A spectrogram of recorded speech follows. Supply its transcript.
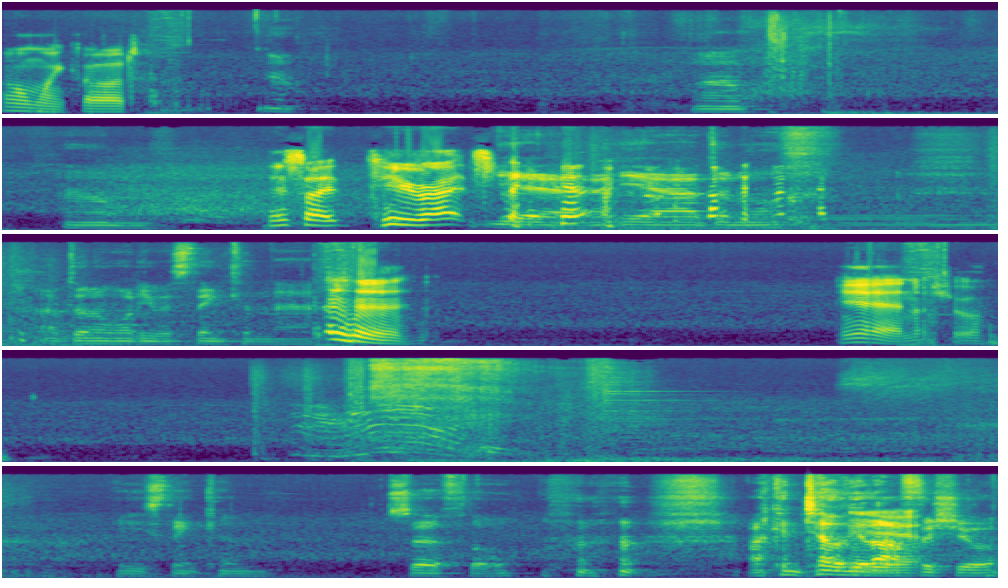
Oh my god. No. Well, um, There's like two rats. yeah, yeah. I don't know. I don't know what he was thinking there. yeah, not sure. He's thinking surf though. I can tell you Yeah. that for sure.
